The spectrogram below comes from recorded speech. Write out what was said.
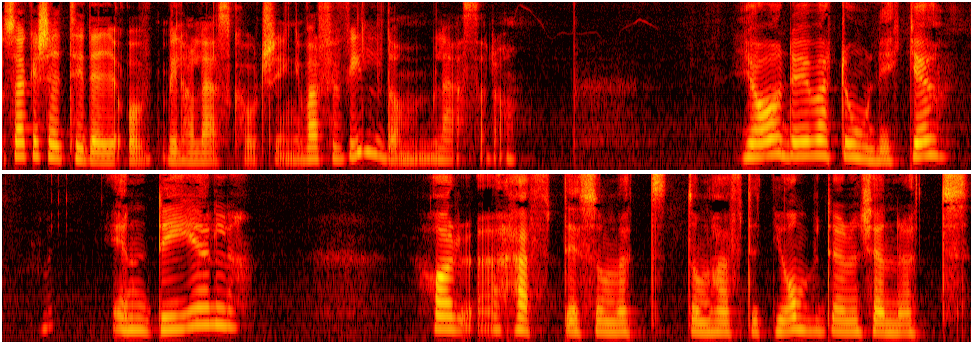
söker sig till dig och vill ha läscoaching, varför vill de läsa då? Ja, det har varit olika. En del har haft det som att de har haft ett jobb där de känner att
